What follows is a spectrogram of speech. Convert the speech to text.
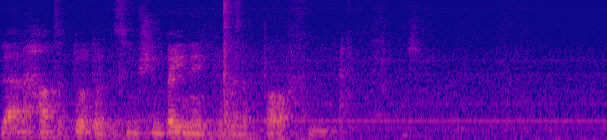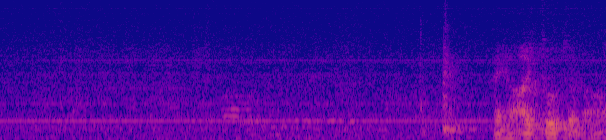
لا أنا حاطط total بس مش مبينة يمكن من الطرف. ال- هي I total آه.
